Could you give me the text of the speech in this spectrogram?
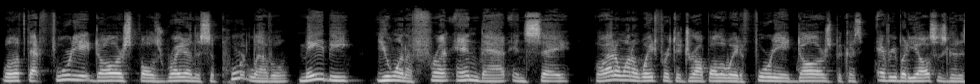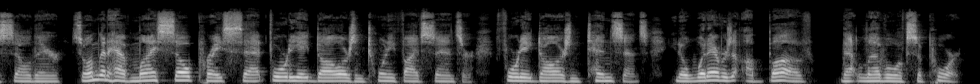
Well, if that $48 falls right on the support level, maybe you want to front end that and say, well, I don't want to wait for it to drop all the way to $48 because everybody else is going to sell there. So I'm going to have my sell price set $48.25 or $48.10. You know, whatever's above that level of support.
